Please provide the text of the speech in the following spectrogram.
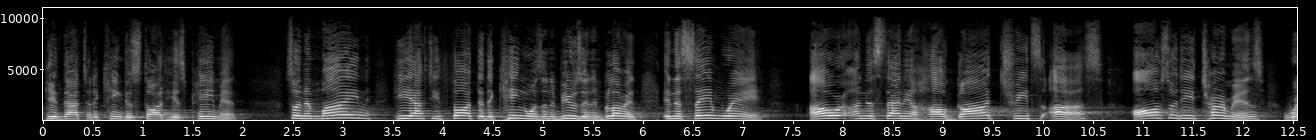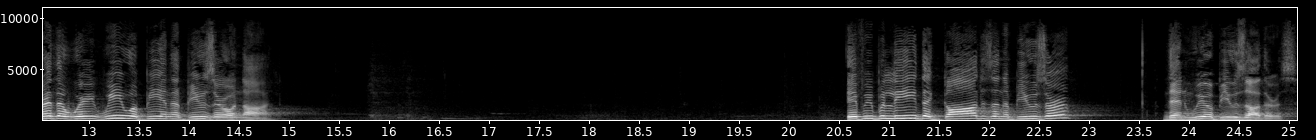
give that to the king to start his payment. So in the mind, he actually thought that the king was an abuser. And beloved, in the same way, our understanding of how God treats us also determines whether we, we will be an abuser or not. If we believe that God is an abuser, then we abuse others.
